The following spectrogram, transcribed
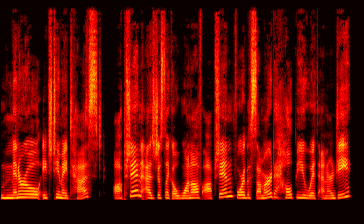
mineral HTMA test option as just like a one off option for the summer to help you with energy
